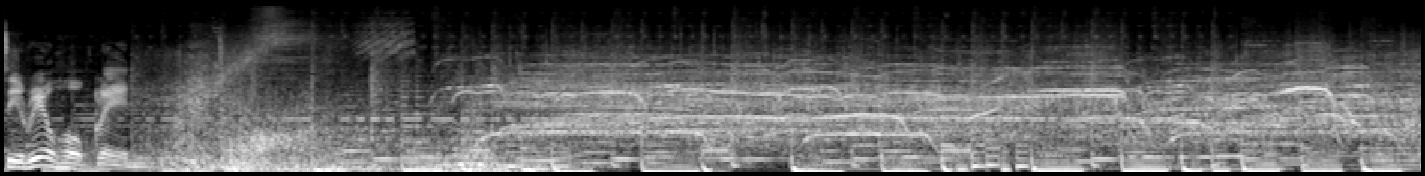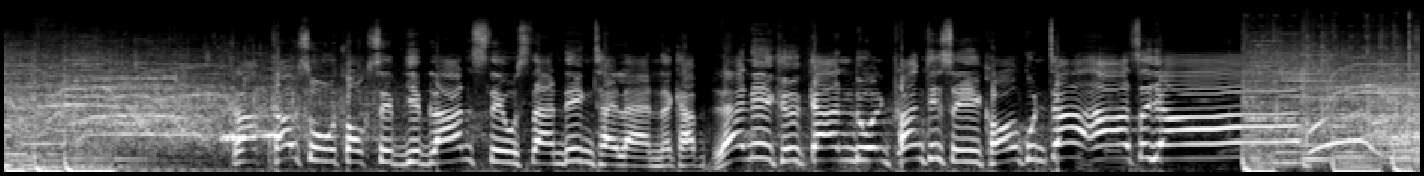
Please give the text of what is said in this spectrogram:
ซีเรียลโฮเกรน สู่ตก 10 หยิบล้าน Still Standing Thailand นะครับ และนี่คือการดวลครั้งทีสี่4 ของคุณจ้าอาสยาม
